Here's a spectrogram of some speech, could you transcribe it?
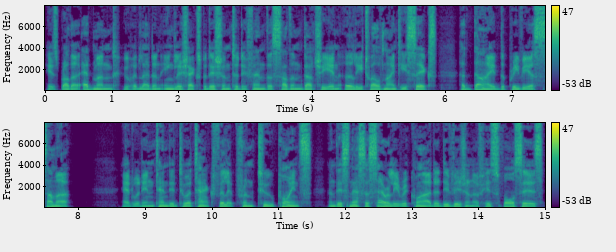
His brother Edmund, who had led an English expedition to defend the southern duchy in early 1296, had died the previous summer. Edward intended to attack Philip from two points, and this necessarily required a division of his forces.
